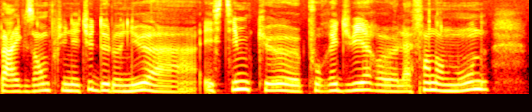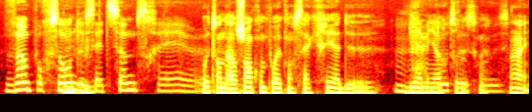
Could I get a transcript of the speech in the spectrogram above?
par exemple, une étude de l'ONU a- estime que pour réduire euh, la faim dans le monde, 20% de Mhm. cette somme serait... euh, Autant d'argent qu'on pourrait consacrer à de bien À meilleures causes. Ouais.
